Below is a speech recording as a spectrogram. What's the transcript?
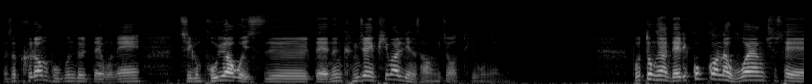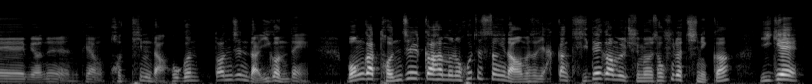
그래서 그런 부분들 때문에 지금 보유하고 있을 때는 굉장히 피말리는 상황이죠. 어떻게 보면은 보통 그냥 내리 꽂거나 우하향 추세면은 그냥 버틴다 혹은 던진다 이건데 뭔가 던질까 하면은 호재성이 나오면서 약간 기대감을 주면서 후려치니까 이게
